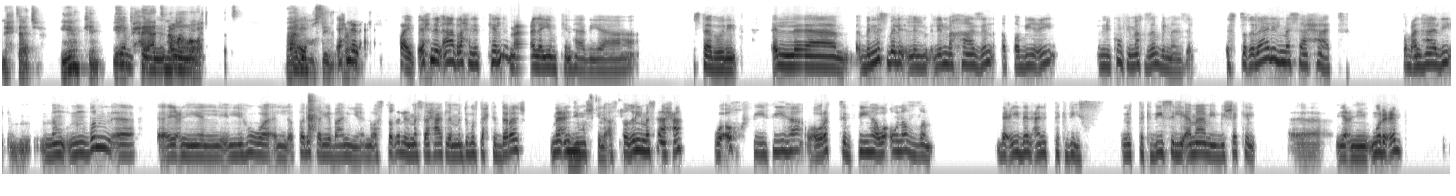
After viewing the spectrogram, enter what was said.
نحتاجها. يمكن. يعني في حياتنا. مرة واحدة بس. فهذه صحيح. مصيبه إحنا. طيب إحنا الآن راح نتكلم على يمكن هذه يا أستاذ وليد. ال- بالنسبة لل- للمخازن الطبيعي إنه يكون في مخزن بالمنزل. استغلال المساحات. طبعا هذه من من ضمن آه، يعني اللي هو الطريقة اليابانية إنه أستغل المساحات لما تقول تحت الدرج ما عندي مم. مشكلة. أستغل المساحة وأخفي فيها وأرتب فيها وأنظم بعيدا عن التكديس. إنه التكديس اللي أمامي بشكل آه، يعني مرعب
